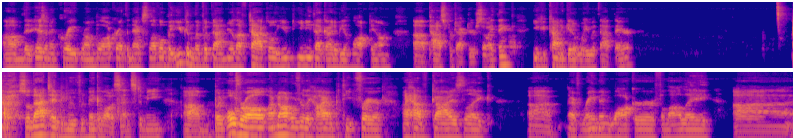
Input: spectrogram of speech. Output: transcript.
um, that isn't a great run blocker at the next level, but you can live with that in your left tackle. You you need that guy to be a lockdown uh, pass protector. So I think you could kind of get away with that there. So that type of move would make a lot of sense to me. Um, but overall, I'm not overly high on Petit Frere. I have guys like uh, I have Raimann Walker, Faalele. Uh,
